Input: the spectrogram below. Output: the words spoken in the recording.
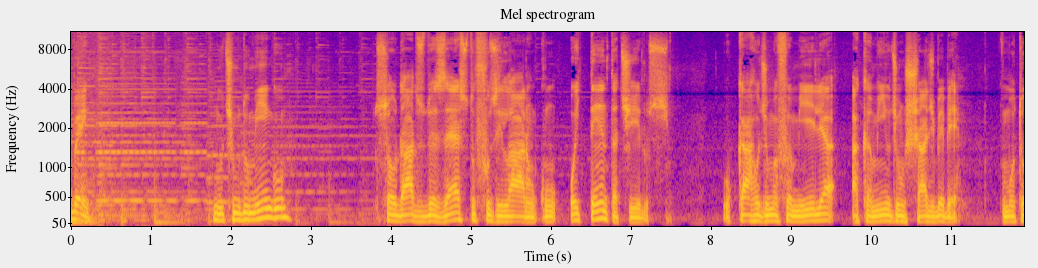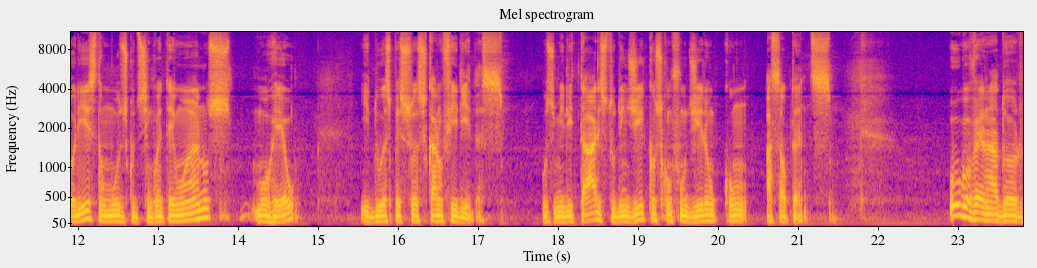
bem. No último domingo, soldados do Exército fuzilaram com 80 tiros o carro de uma família a caminho de um chá de bebê. O motorista, um músico de 51 anos, morreu e duas pessoas ficaram feridas. Os militares, tudo indica, os confundiram com assaltantes. O governador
